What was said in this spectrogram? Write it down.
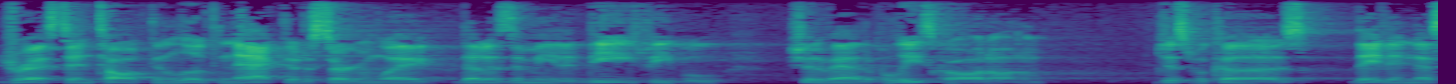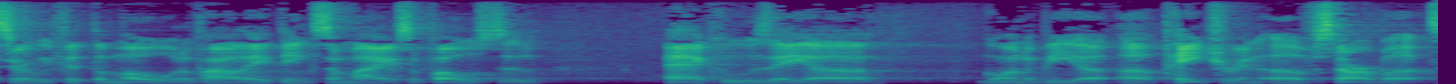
dressed and talked and looked and acted a certain way, that doesn't mean that these people should have had the police called on them just because they didn't necessarily fit the mold of how they think somebody is supposed to act who's a uh, going to be a, a patron of Starbucks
